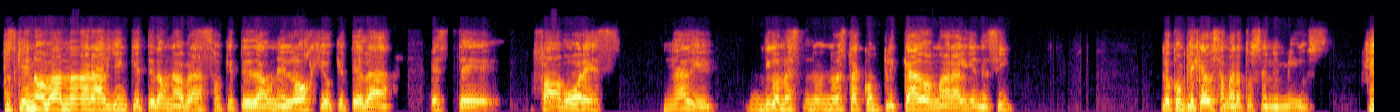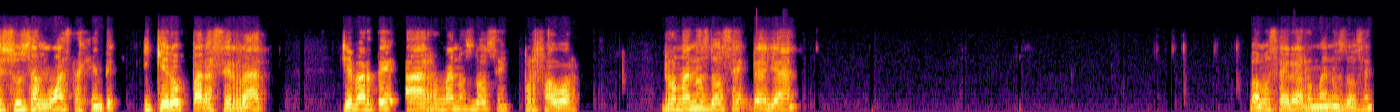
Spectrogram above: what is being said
pues quién no va a amar a alguien que te da un abrazo, que te da un elogio, que te da este favores, nadie digo, no, está complicado amar a alguien así. Lo complicado es amar a tus enemigos. Jesús amó a esta gente. Y quiero, para cerrar, llevarte a Romanos 12, por favor. Romanos 12, ve allá. Vamos a ir a Romanos 12.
